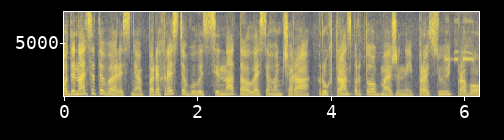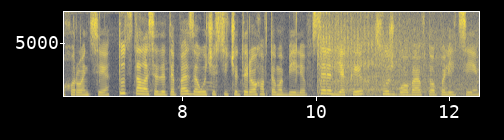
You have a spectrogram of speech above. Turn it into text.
11 вересня. Перехрестя вулиць Сіна та Олеся Гончара. Рух транспорту обмежений. Працюють правоохоронці. Тут сталося ДТП за участі чотирьох автомобілів, серед яких службове авто поліції.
